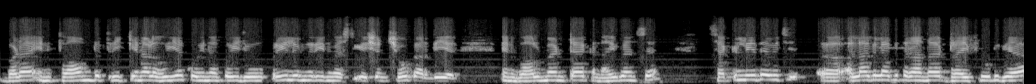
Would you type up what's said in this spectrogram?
ਬੜਾ ਇਨਫੋਰਮਡ ਤਰੀਕੇ ਨਾਲ ਹੋਈ ਹੈ, ਕੋਈ ਨਾ ਕੋਈ ਜੋ ਪ੍ਰੀਲਿਮਿਨਰੀ ਇਨਵੈਸਟੀਗੇਸ਼ਨ ਸ਼ੋ ਕਰਦੀ ਹੈ। ਇਨਵੋਲਵਮੈਂਟ ਹੈ ਕਨਾਈਵੈਂਸ ਹੈ। ਸੈਕੰਡਲੀ ਇਹਦੇ ਵਿੱਚ ਅਲੱਗ-ਅਲੱਗ ਤਰ੍ਹਾਂ ਦਾ ਡਰਾਈ ਫਰੂਟ ਗਿਆ,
